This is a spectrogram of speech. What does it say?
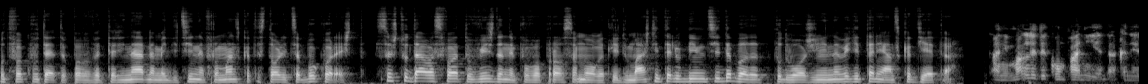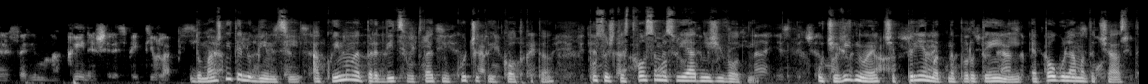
от факултета по ветеринарна медицина в румънската столица Букурещ също дава своето виждане по въпроса могат ли домашните любимци да бъдат подложени на вегетарианска диета. Домашните любимци, ако имаме предвид съответно кучето и котката, по същество са месоядни животни. Очевидно е, че приемът на протеини е по-голямата част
